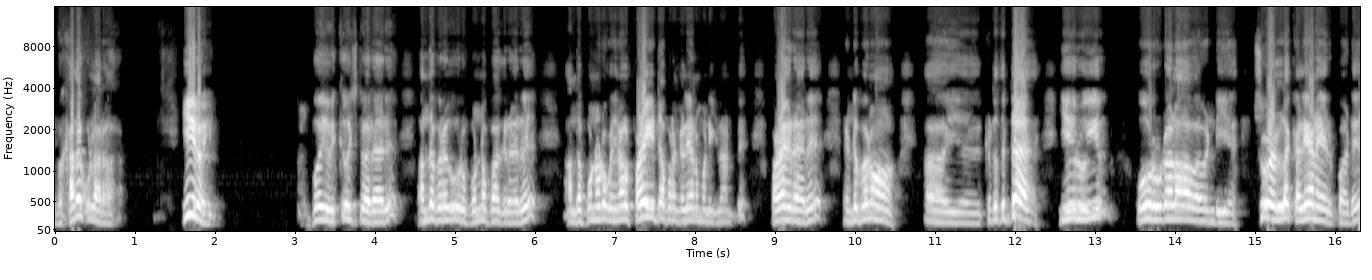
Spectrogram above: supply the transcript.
இப்போ கதைக்குள்ளார ஹீரோயின் போய் விற்க வச்சுட்டு வர்றாரு வந்த பிறகு ஒரு பொண்ணை பார்க்குறாரு. அந்த பொண்ணோட கொஞ்ச நாள் பழகிட்டு அப்புறம் கல்யாணம் பண்ணிக்கலான்ட்டு பழகுறாரு. ரெண்டு பேரும் கிட்டத்தட்ட ஈர் உயிர் ஓர் உடலாக வேண்டிய சூழலில் கல்யாண ஏற்பாடு.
